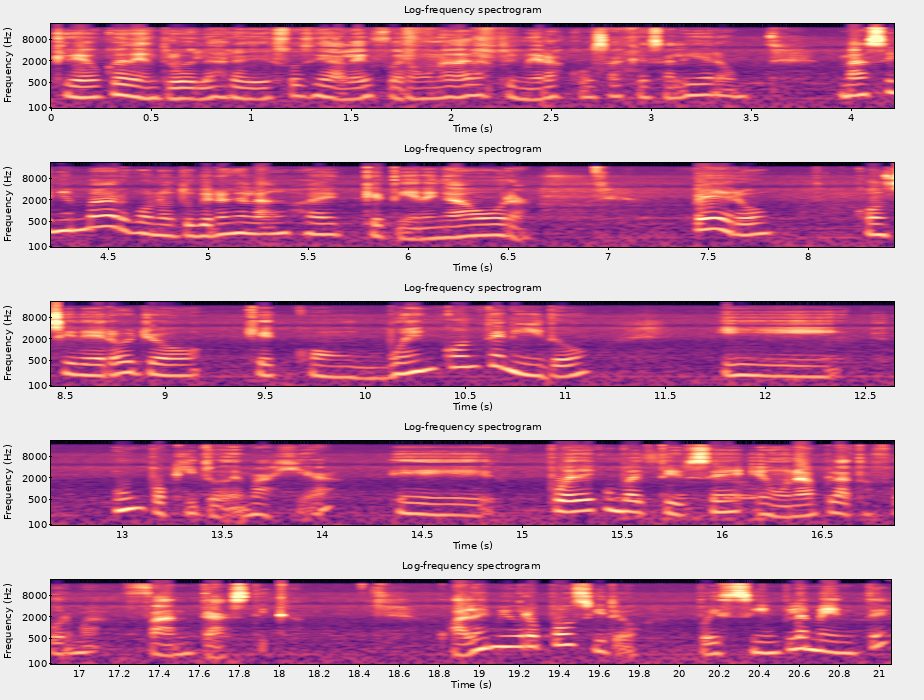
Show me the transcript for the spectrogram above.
Creo que dentro de las redes sociales fueron una de las primeras cosas que salieron. Más sin embargo, no tuvieron el ángel que tienen ahora. Pero considero yo que con buen contenido y un poquito de magia eh, puede convertirse en una plataforma fantástica. ¿Cuál es mi propósito? Pues simplemente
